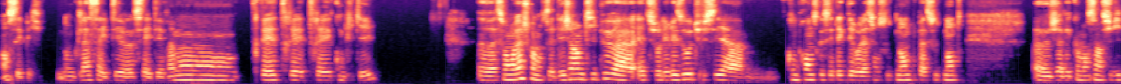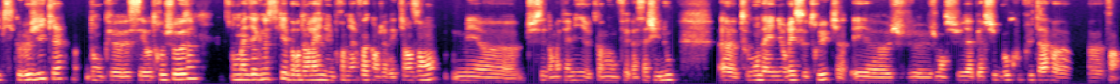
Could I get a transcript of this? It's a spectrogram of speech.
en CP. Donc là, ça a été, ça a été vraiment très, très, très compliqué. Euh, à ce moment-là, je commençais déjà un petit peu à être sur les réseaux, tu sais, à comprendre ce que c'était que des relations soutenantes, pas soutenantes. Euh, j'avais commencé un suivi psychologique, donc euh, c'est autre chose. On m'a diagnostiqué borderline une première fois quand j'avais 15 ans, mais tu sais, dans ma famille, comme on ne fait pas ça chez nous, tout le monde a ignoré ce truc et je, je m'en suis aperçue beaucoup plus tard. Enfin,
